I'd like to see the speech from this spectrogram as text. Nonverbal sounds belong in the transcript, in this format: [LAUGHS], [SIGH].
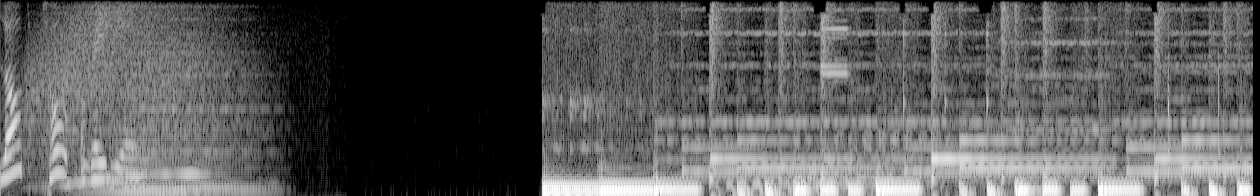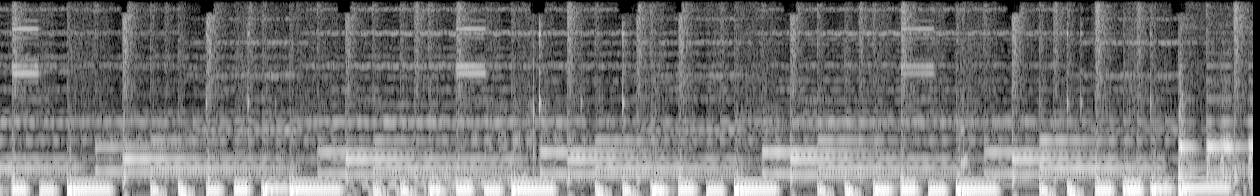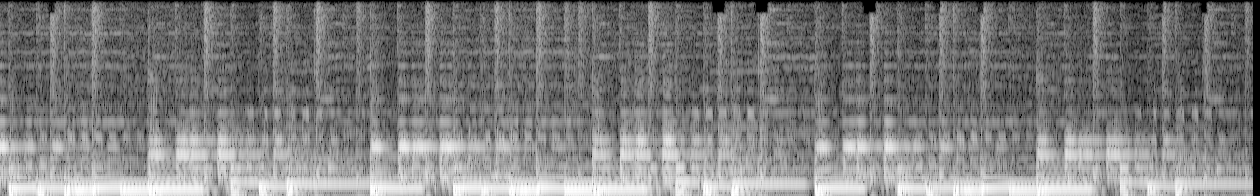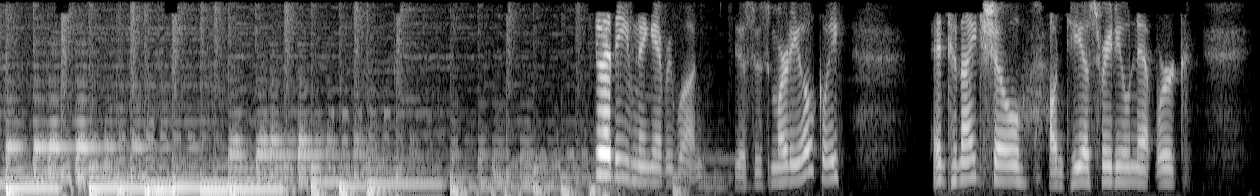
Blog Talk Radio. Evening, everyone. This is Marti Oakley, and tonight's show on TS Radio Network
